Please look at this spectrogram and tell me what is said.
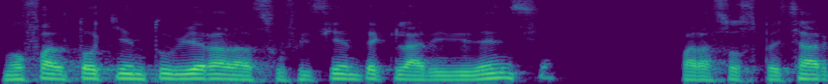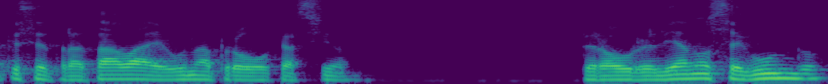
No faltó quien tuviera la suficiente clarividencia para sospechar que se trataba de una provocación. Pero Aureliano II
